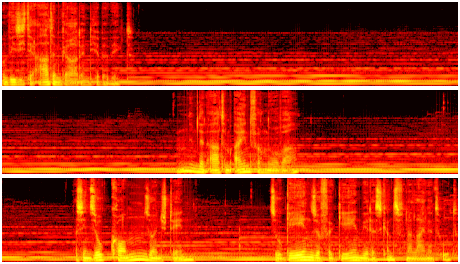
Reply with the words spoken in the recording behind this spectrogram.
und wie sich der Atem gerade in dir bewegt. Nimm den Atem einfach nur wahr. Lass ihn so kommen, so entstehen so gehen, so vergehen, wie er das ganz von alleine tut.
